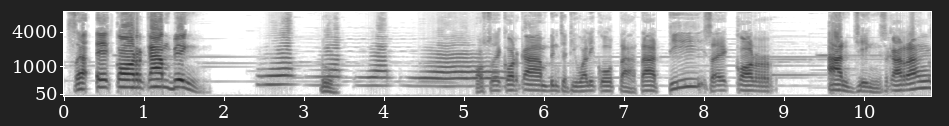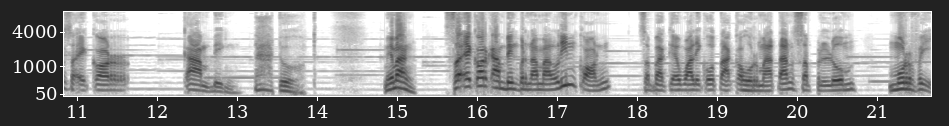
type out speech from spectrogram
seekor kambing. Duh. Oh seekor kambing jadi wali kota. Tadi seekor anjing, sekarang seekor kambing. Aduh, Memang, seekor kambing bernama Lincoln sebagai wali kota kehormatan sebelum Murphy.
